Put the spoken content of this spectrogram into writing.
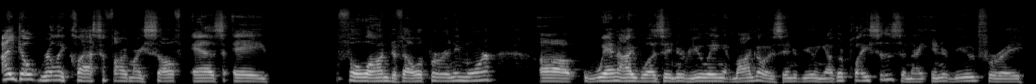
I don't really classify myself as a full on developer anymore uh, when I was interviewing at Mongo, I was interviewing other places, and I interviewed for a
